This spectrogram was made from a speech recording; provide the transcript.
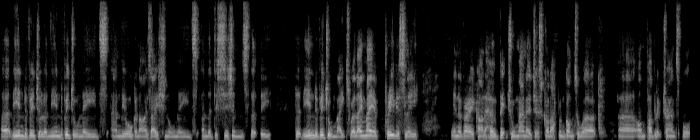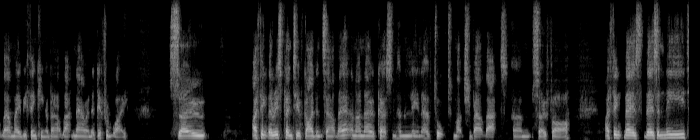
uh, the individual and the individual needs and the organizational needs and the decisions that the that the individual makes where they may have previously in a very kind of habitual manner just got up and gone to work uh, on public transport they'll maybe thinking about that now in a different way so I think there is plenty of guidance out there, and I know Kerstin and Lena have talked much about that um, so far. I think there's there's a need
